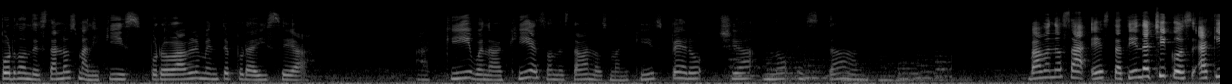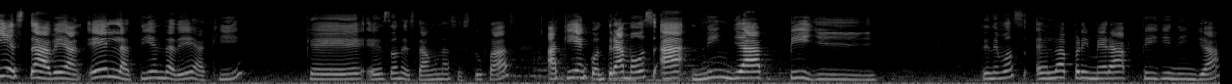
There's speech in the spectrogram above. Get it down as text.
por donde están los maniquís. Probablemente por ahí sea. Aquí, bueno, aquí es donde estaban los maniquís, pero ya no están. Vámonos a esta tienda, chicos. Aquí está, vean, en la tienda de aquí que es donde están unas estufas. Aquí encontramos a Ninja Piggy. Tenemos la primera Piggy Ninja.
